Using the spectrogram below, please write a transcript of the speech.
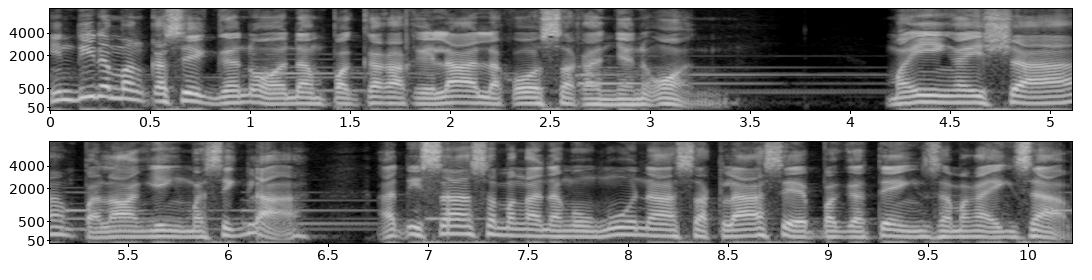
Hindi naman kasi ganoon ang pagkakakilala ko sa kanya noon. Maingay siya, palaging masigla at isa sa mga nangunguna sa klase pagdating sa mga exam.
